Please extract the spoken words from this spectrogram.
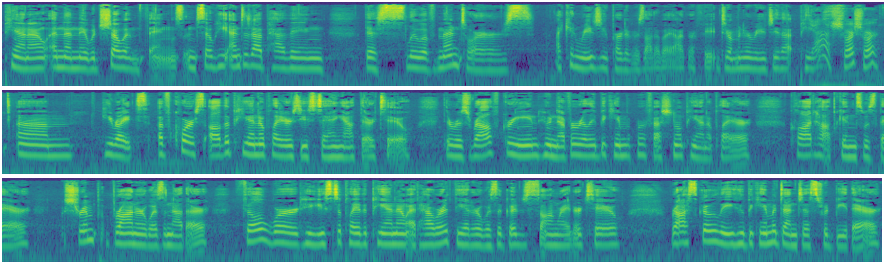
piano. And then they would show him things. And so he ended up having this slew of mentors I can read you part of his autobiography. Do you want me to read you that piece? Yeah, sure, sure. Um, he writes, Of course, all the piano players used to hang out there too. There was Ralph Green, who never really became a professional piano player. Claude Hopkins was there. Shrimp Bronner was another. Phil Word, who used to play the piano at Howard Theater, was a good songwriter too. Roscoe Lee, who became a dentist, would be there.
